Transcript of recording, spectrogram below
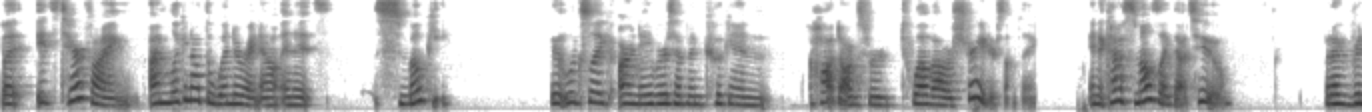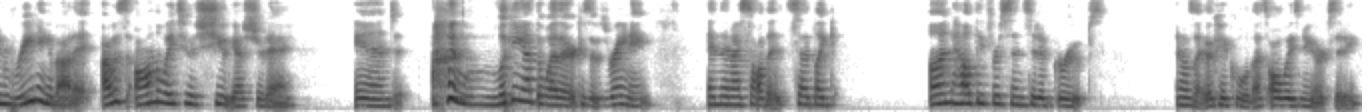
But it's terrifying. I'm looking out the window right now and it's smoky. It looks like our neighbors have been cooking hot dogs for 12 hours straight or something. And it kind of smells like that too. But I've been reading about it. I was on the way to a shoot yesterday and I'm looking at the weather because it was raining and then I saw that it said like unhealthy for sensitive groups. And I was like, okay, cool. That's always New York City.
